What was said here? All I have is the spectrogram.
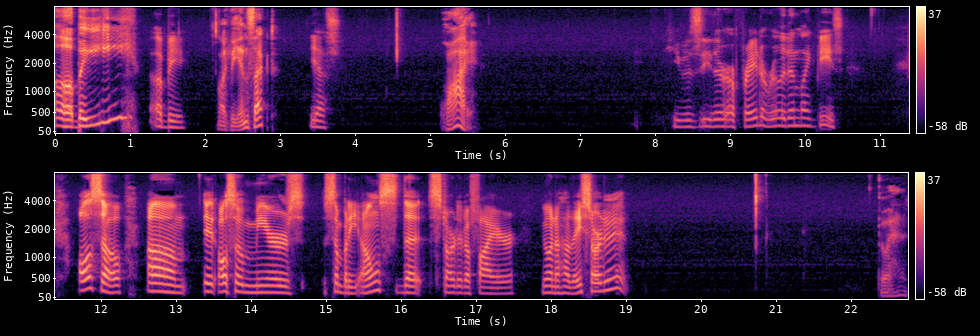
A bee? A bee. Like the insect? Yes. Why? he was either afraid or really didn't like bees. Also, um, it also mirrors somebody else that started a fire. You want to know how they started it? Go ahead.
